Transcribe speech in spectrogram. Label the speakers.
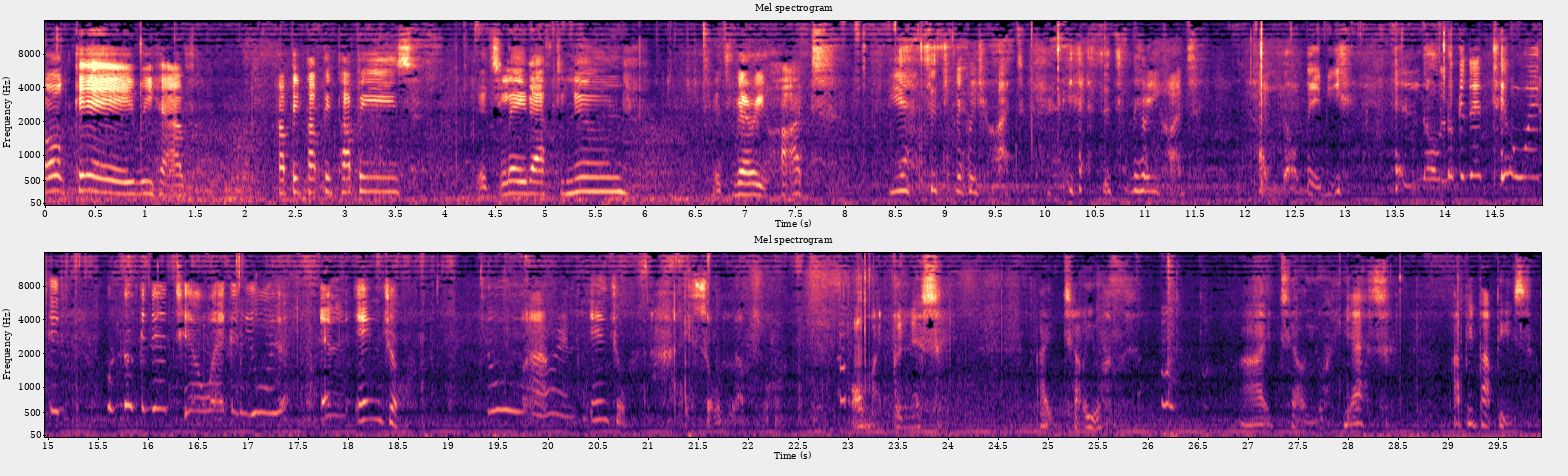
Speaker 1: Okay, we have puppy, puppy, puppies. It's late afternoon. It's very hot. Yes, it's very hot. Yes, it's very hot. Hello, baby. Hello, look at that tail wagging. Look at that tail wagging. You are an angel. You are an angel. I so love you. Oh my goodness. I tell you. I tell you. Yes. Puppy puppies.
